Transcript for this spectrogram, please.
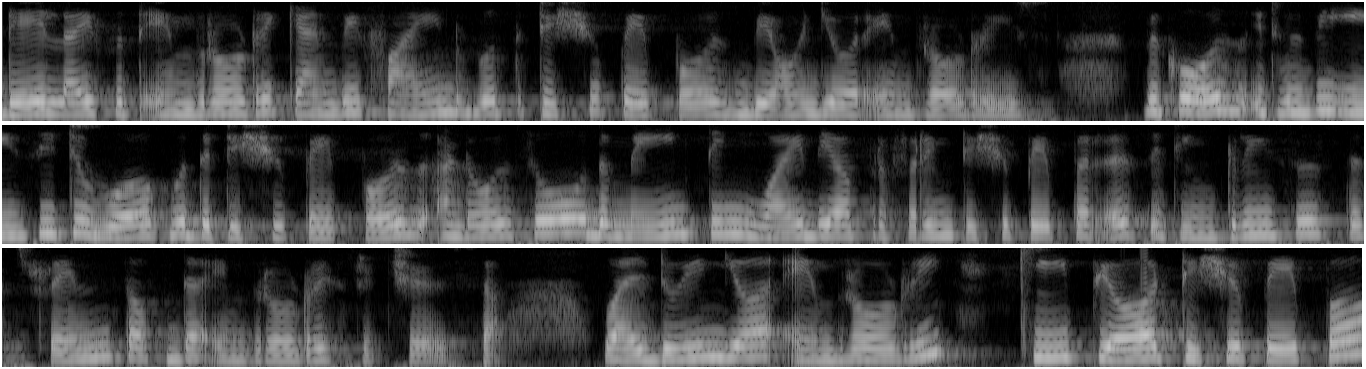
day life with embroidery can be find with tissue papers beyond your embroideries because it will be easy to work with the tissue papers and also the main thing why they are preferring tissue paper is it increases the strength of the embroidery stitches. While doing your embroidery keep your tissue paper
